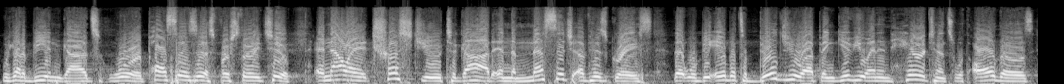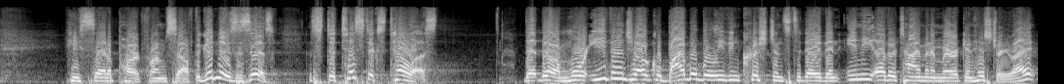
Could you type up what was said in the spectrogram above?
We got to be in God's word. Paul says this, verse 32. And now I trust you to God and the message of his grace that will be able to build you up and give you an inheritance with all those he set apart for himself. The good news is this. Statistics tell us that there are more evangelical Bible believing Christians today than any other time in American history, right?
